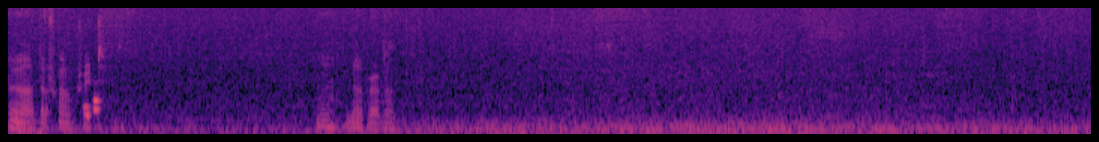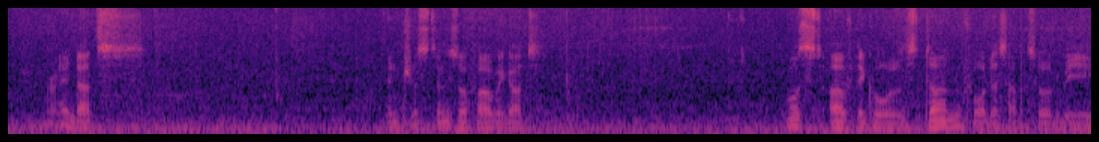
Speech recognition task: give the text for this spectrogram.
I'm out of concrete. Uh, no problem. Right, that's interesting. So far we got most of the goals done for this episode. We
